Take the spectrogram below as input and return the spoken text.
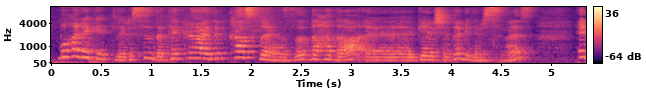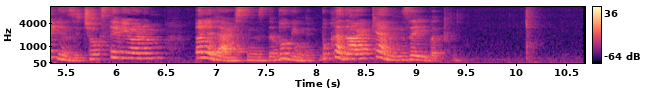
Bu hareketleri siz de tekrar edip kaslarınızı daha da e, gevşetebilirsiniz. Hepinizi çok seviyorum. Bale dersimizde bugünlük bu kadar. Kendinize iyi bakın.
